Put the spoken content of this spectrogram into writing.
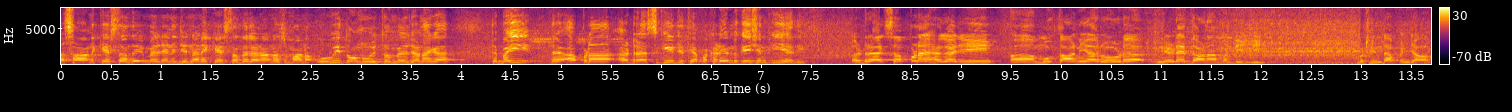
ਆਸਾਨ ਕਿਸ਼ਤਾਂ ਤੇ ਵੀ ਮਿਲ ਜਾਣੀ। ਜਿਨ੍ਹਾਂ ਨੇ ਕਿਸ਼ਤਾਂ ਤੇ ਲੈਣਾ ਨਾ ਸਮਾਨ ਉਹ ਵੀ ਤੁਹਾਨੂੰ ਇੱਥੋਂ ਮਿਲ ਜਾਣਾਗਾ। ਤੇ ਬਾਈ ਅ, ਆਪਣਾ ਐਡਰੈਸ ਕੀ ਹੈ ਜਿੱਥੇ ਆਪਾਂ ਖੜੇ ਹਾਂ ਲੋਕੇਸ਼ਨ ਕੀ ਹੈ ਇਹਦੀ? ਐਡਰੈਸ ਆਪਣਾ ਹੈਗਾ ਜੀ ਮੁਲਤਾਨੀਆ ਰੋਡ ਨੇੜੇ ਦਾਣਾ ਮੰਡੀ ਜੀ। ਬਠਿੰਡਾ ਪੰਜਾਬ।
